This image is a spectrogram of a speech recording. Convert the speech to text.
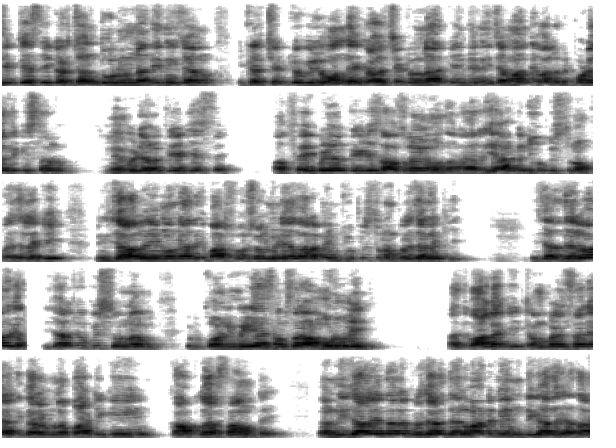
చెక్ చేసి ఇక్కడ జంతువులు ఉన్నది నిజం ఇక్కడ చెట్లు వీళ్ళు వంద ఎకరాల చెట్లు నరికింది నిజం అంతే వాళ్ళు రిపోర్ట్ ఎందుకు ఇస్తారు? మేము వీడియోలు క్రియేట్ చేస్తే. ఆ ఫేక్ వీడియో క్రియేట్ చేసే అవసరం ఏముంది రియాలిటీ చూపిస్తున్నాం ప్రజలకి. నిజాలు ఏమున్నది? మా సోషల్ మీడియా ద్వారా మేము చూపిస్తున్నాం ప్రజలకి. నిజాలు తెలియదు కదా. నిజాలు చూపిస్తున్నాం. ఇప్పుడు కొన్ని మీడియా సంస్థలు అమ్ముడు పోయింది అది వాళ్ళకి కంపల్సరీ అధికారంలో పార్టీకి కాపు కాస్తా ఉంటాయి. కానీ నిజాలు ఏంటంటే ప్రజలు తెలవాలంటే మేము దిగాలి కదా.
